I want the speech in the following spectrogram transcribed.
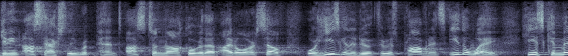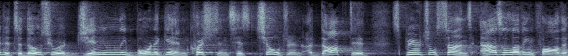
getting us to actually repent, us to knock over that idol ourselves, or he's going to do it through his providence. Either way, he is committed to those who are genuinely born again Christians, his children, adopted, spiritual sons, as a loving father.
